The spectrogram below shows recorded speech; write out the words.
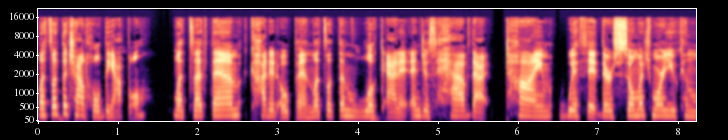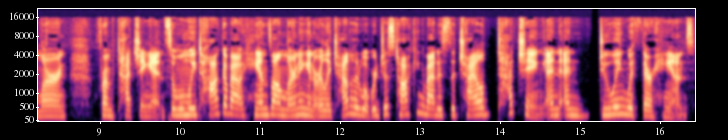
Let's let the child hold the apple. Let's let them cut it open. Let's let them look at it and just have that time with it. There's so much more you can learn from touching it. So when we talk about hands-on learning in early childhood, what we're just talking about is the child touching and and doing with their hands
